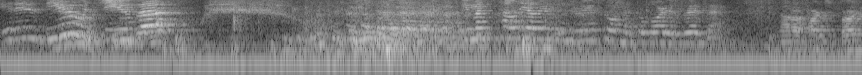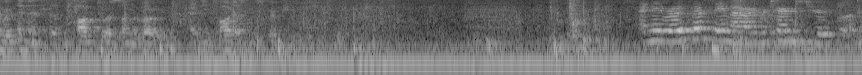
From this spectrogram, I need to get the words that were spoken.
It is you, Jesus! we must tell the others in Jerusalem that the Lord is risen. Not our hearts burn within us as he talked to us on the road, as he taught us in Scripture. And they rose that same hour and returned to Jerusalem.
